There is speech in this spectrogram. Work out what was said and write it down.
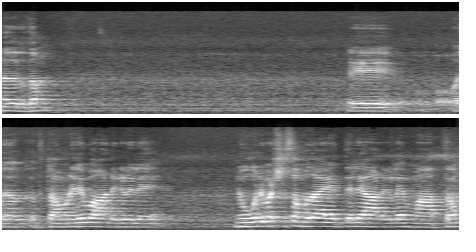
നേതൃത്വം ഈ ടൗണിലെ വാർഡുകളിലെ ന്യൂനപക്ഷ സമുദായത്തിലെ ആളുകളെ മാത്രം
